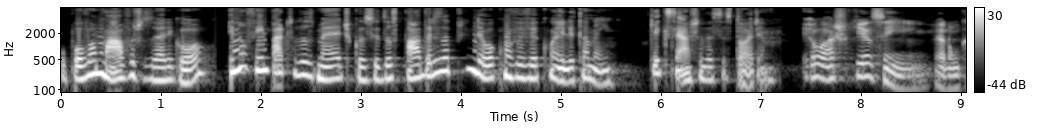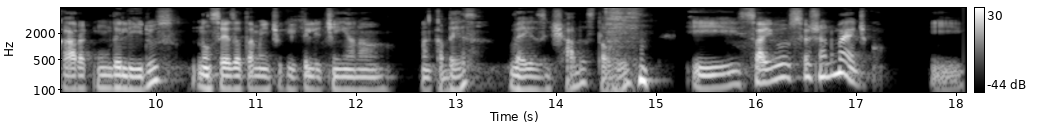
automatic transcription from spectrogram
O povo amava José Arigó, e no fim parte dos médicos e dos padres aprendeu a conviver com ele também. O que, que você acha dessa história? Eu acho que, assim, era um cara com delírios, não sei exatamente o que, que ele tinha na, na cabeça, veias inchadas, talvez, e saiu se achando médico. E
